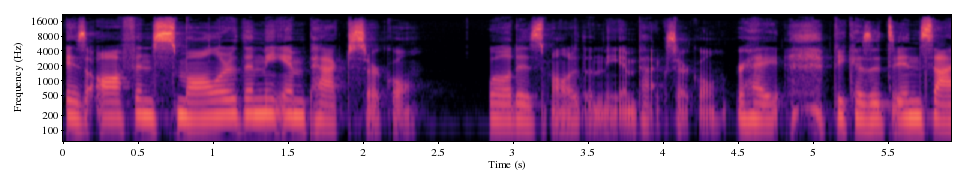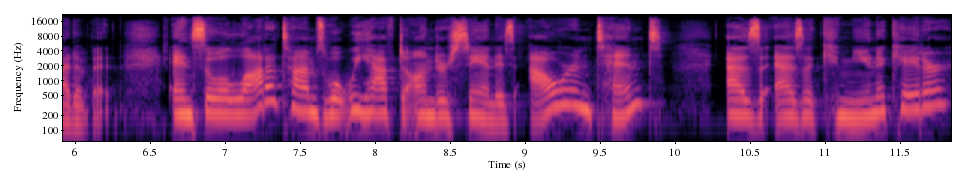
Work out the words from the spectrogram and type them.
is often smaller than the impact circle. Well, it is smaller than the impact circle, right? Because it's inside of it. And so a lot of times what we have to understand is our intent as as a communicator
